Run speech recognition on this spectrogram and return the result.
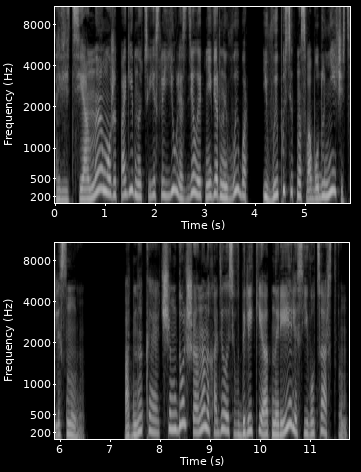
А ведь и она может погибнуть, если Юля сделает неверный выбор и выпустит на свободу нечисть лесную. Однако, чем дольше она находилась вдалеке от Нариэля с его царством,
